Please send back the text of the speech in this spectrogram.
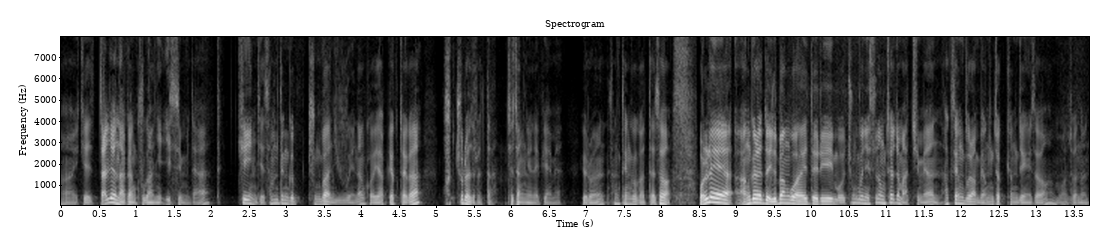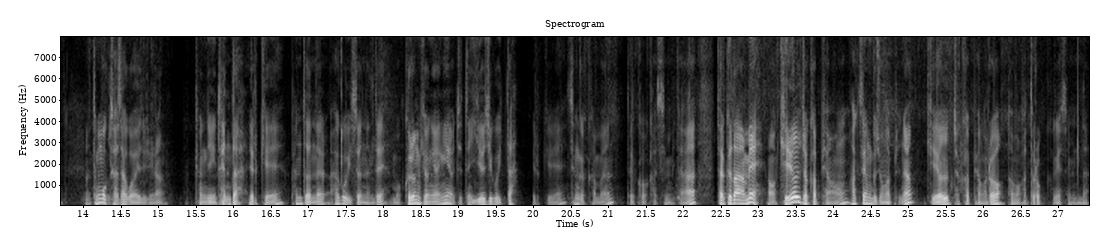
어, 이렇게 잘려 나간 구간이 있습니다. 특히 이제 3등급 중반 이후에는 거의 합격자가 확 줄어들었다 재작년에 비하면 이런 상태인 것 같아서 원래 안 그래도 일반고 아이들이 뭐 충분히 수능 최저 맞추면 학생부랑 명적 경쟁에서 뭐 저는 특목 자사고 아이들이랑 경쟁이 된다 이렇게 판단을 하고 있었는데 뭐 그런 경향이 어쨌든 이어지고 있다 이렇게 생각하면 될 것 같습니다. 자 그 다음에 어, 계열 적합형 학생부 종합전형 계열 적합형으로 넘어가도록 하겠습니다.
